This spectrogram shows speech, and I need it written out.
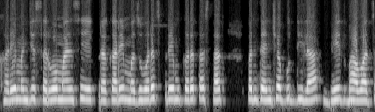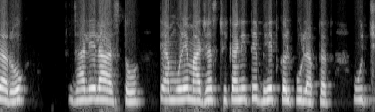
खरे म्हणजे सर्व माणसे एक प्रकारे मजवरच प्रेम करत असतात पण त्यांच्या बुद्धीला भेदभावाचा रोग झालेला असतो. त्यामुळे माझ्याच ठिकाणी ते भेद कल्पू लागतात. उच्च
